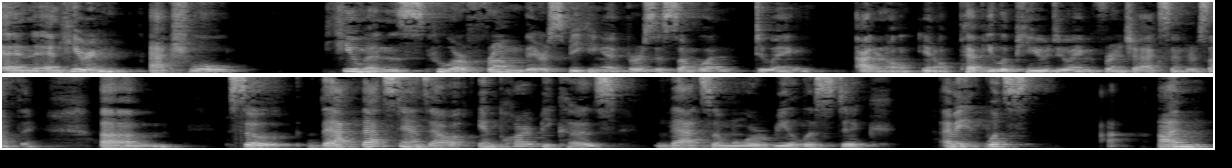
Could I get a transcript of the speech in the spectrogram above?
and and hearing actual humans who are from there speaking it versus someone doing I don't know, you know, Pepe Le Pew doing French accent or something. Um, so that that stands out in part because that's a more realistic. I mean, what's I'm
